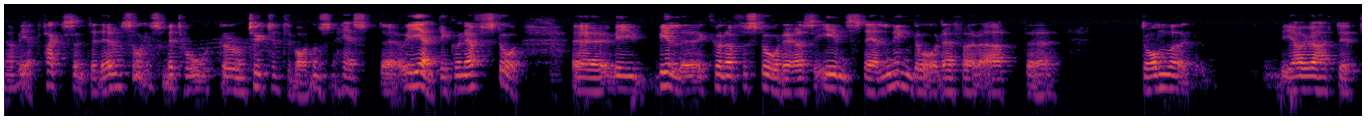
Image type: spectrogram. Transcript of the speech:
jag, vet faktiskt inte. De såg det som ett hot och de tyckte inte det var någon häst. Och egentligen kunde jag förstå. Eh, vi ville kunna förstå deras inställning då därför att eh, de, vi har ju haft ett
